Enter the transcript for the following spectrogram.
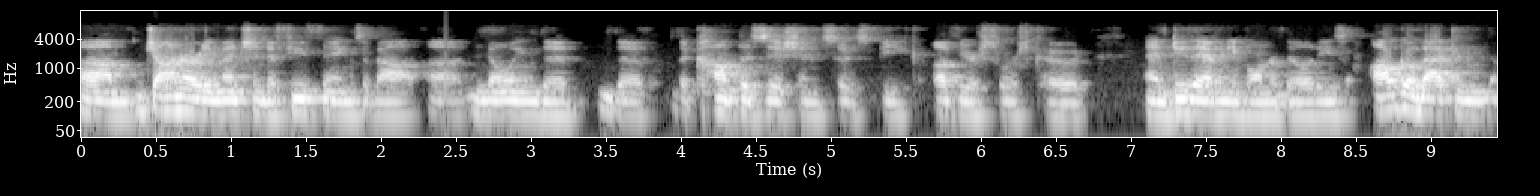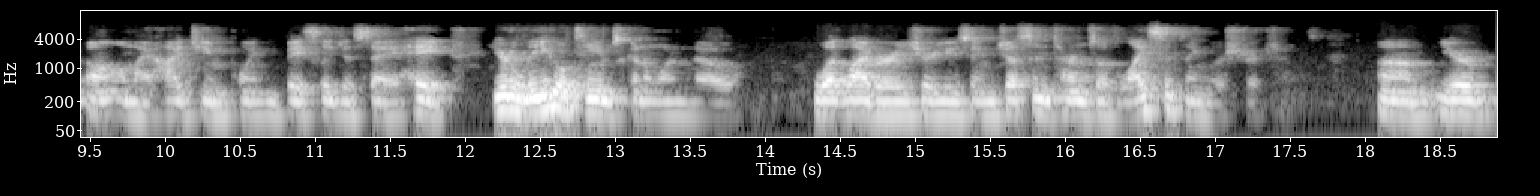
um, John already mentioned a few things about uh, knowing the, the, the composition, so to speak, of your source code and do they have any vulnerabilities? I'll go back and uh, on my hygiene point and basically just say, hey, your legal team's going to want to know what libraries you're using just in terms of licensing restrictions. Um, you're,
